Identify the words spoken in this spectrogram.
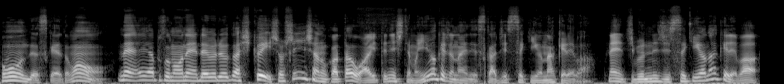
思うんですけれども、ね、やっぱそのね、レベルが低い初心者の方を相手にしてもいいわけじゃないですか、実績がなければ。ね、自分に実績がなければ、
